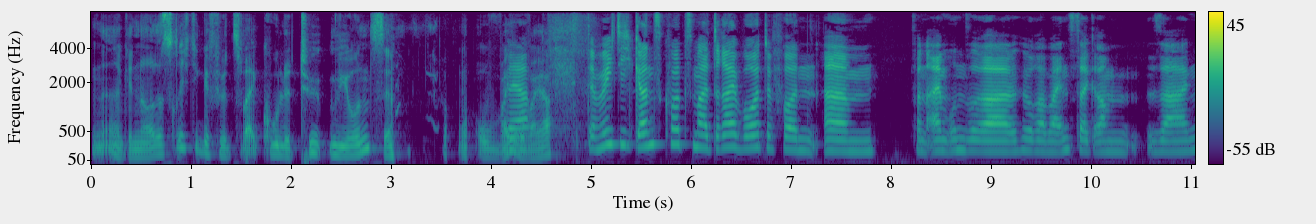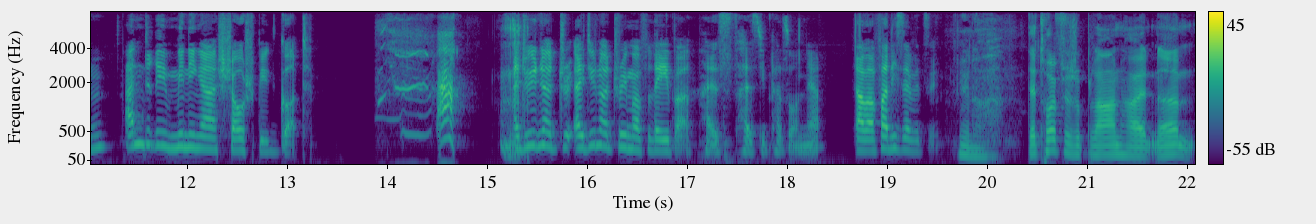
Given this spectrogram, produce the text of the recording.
na, genau das Richtige für zwei coole Typen wie uns. oh, weia, Ja. weia. Da möchte ich ganz kurz mal drei Worte von, ähm, von einem unserer Hörer bei Instagram sagen. André Minninger Schauspielgott. Ah! I do not, I do not dream of labor, heißt, heißt die Person, ja. Aber fand ich sehr witzig. Genau. Der teuflische Plan halt, ne?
